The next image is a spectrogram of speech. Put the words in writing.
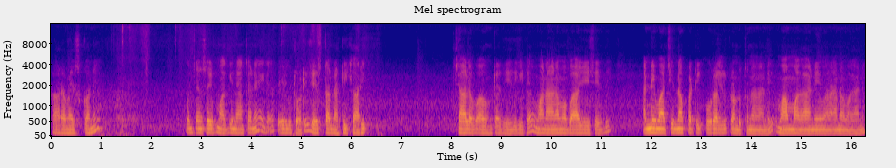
కారం వేసుకొని కొంచెం సేపు మగ్గినాకనే ఇక పెరుగుతోటి చేస్తాను ఈ కర్రీ. చాలా బాగుంటుంది ఇది గిట. మా నాన్నమ్మ బాగా చేసేది. అన్నీ మా చిన్నప్పటి కూరలు గిట్ట వండుతున్నానండి. మా అమ్మ కానీ మా నాన్నమ్మ కానీ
